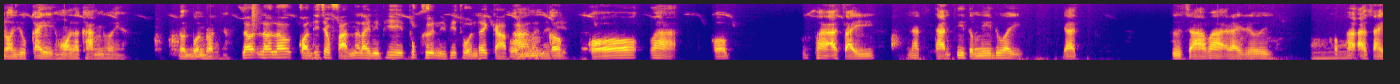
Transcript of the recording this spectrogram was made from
นอนอยู่ใกล้หอระฆังด้วยนะนอนบนรถนะแล้วแล้วแล้วก่อนที่จะฝันอะไรนี่พี่ทุกคืนนี่พี่โทนได้กราบผพมระอะไรไหมก็พี่ขอว่าขอพึ่งพาอาศัยนักสถานที่ตรงนี้ด้วย อย่าคือสาว่าอะไรเลยอ๋อขอพาอาศัย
